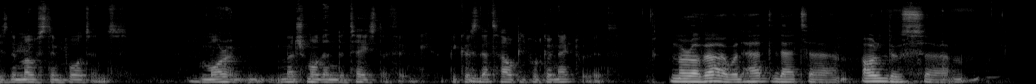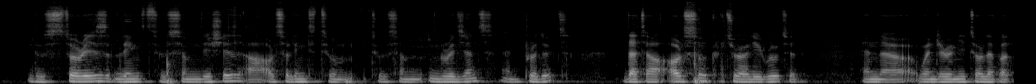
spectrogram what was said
is the most important more much more than the taste i think because that's how people connect with it moreover i would add that uh, all those um, those stories linked to some dishes are also linked to to some ingredients and products that are also culturally rooted. And uh, when Jeremie told about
